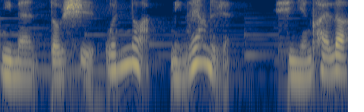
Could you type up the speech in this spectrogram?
你们都是温暖明亮的人。新年快乐！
